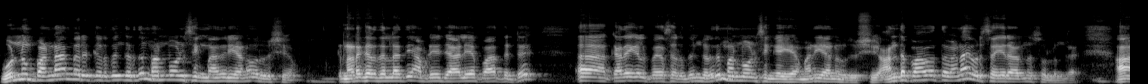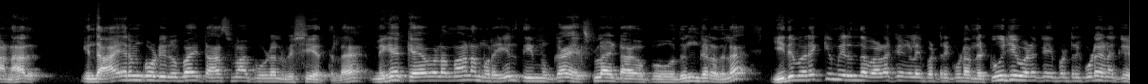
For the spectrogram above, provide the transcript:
ஒன்றும் பண்ணாமல் இருக்கிறதுங்கிறது மன்மோகன் சிங் மாதிரியான ஒரு விஷயம். நடக்கிறது எல்லாத்தையும் அப்படியே ஜாலியாக பார்த்துட்டு கதைகள் பேசுறதுங்கிறது மன்மோகன் சிங் ஐயா மாதிரியான ஒரு விஷயம். அந்த பாவத்தை வேணால் இவர் செய்கிறாருன்னு சொல்லுங்கள் ஆனால் இந்த ஆயிரம் கோடி ரூபாய் டாஸ்மாக் ஊழல் விஷயத்தில் மிக கேவலமான முறையில் திமுக எக்ஸ்பிளாய்ட் ஆக போகுதுங்கிறதுல இதுவரைக்கும் இருந்த வழக்குகளை பற்றி கூட அந்த டூ ஜி வழக்கை பற்றி கூட எனக்கு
